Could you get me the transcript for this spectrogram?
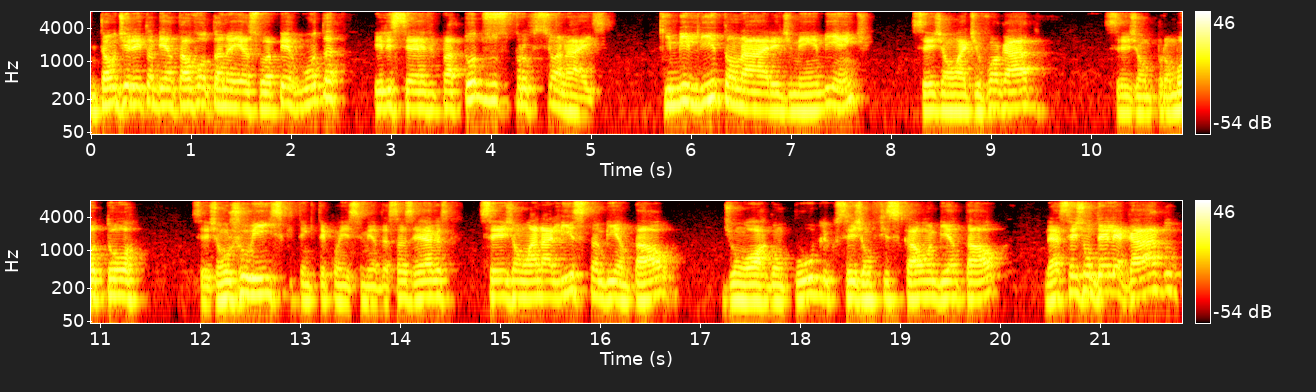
Então, o direito ambiental, voltando aí à sua pergunta, ele serve para todos os profissionais que militam na área de meio ambiente, seja um advogado, seja um promotor, seja um juiz que tem que ter conhecimento dessas regras, seja um analista ambiental de um órgão público, seja um fiscal ambiental, né, seja um delegado,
